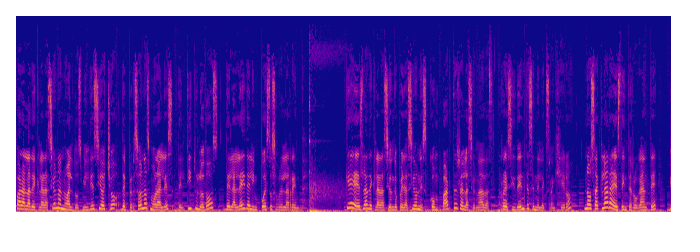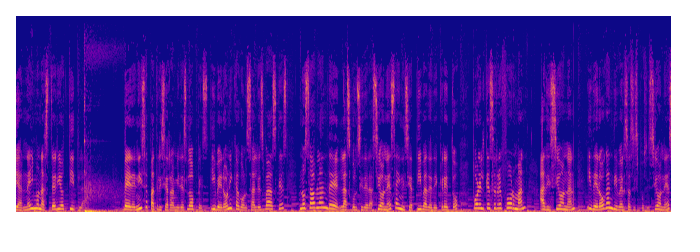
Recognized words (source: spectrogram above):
para la Declaración Anual 2018 de Personas Morales del Título 2 de la Ley del Impuesto sobre la Renta. ¿Qué es la declaración de operaciones con partes relacionadas residentes en el extranjero? Nos aclara esta interrogante Vianey Monasterio Titla. Berenice Patricia Ramírez López y Verónica González Vázquez nos hablan de las consideraciones a iniciativa de decreto por el que se reforman, adicionan y derogan diversas disposiciones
